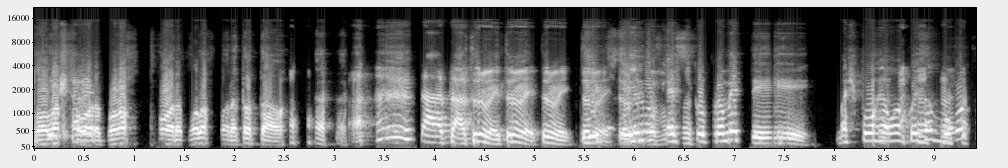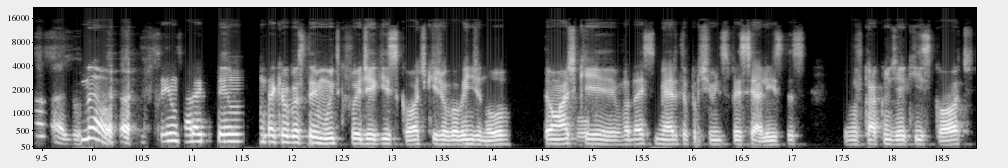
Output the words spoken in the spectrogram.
Bola Cara- fora, bola fora, bola fora, total. Tá, tá, tudo bem, tudo bem, tudo bem, tudo bem. tudo Ele bem. não vou- quer se comprometer. Mas, porra, é uma coisa boa, caralho. Não, tem um cara que tem um cara que eu gostei muito, que foi o Jake Scott, que jogou bem de novo. Então acho que vou dar esse mérito pro time de especialistas. Eu vou ficar com o Jake Scott.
